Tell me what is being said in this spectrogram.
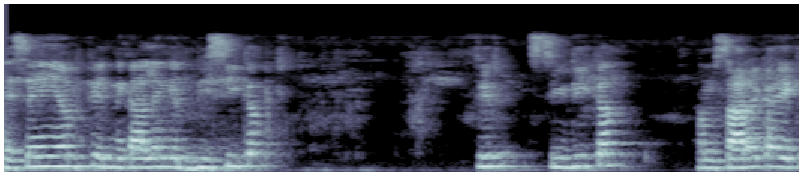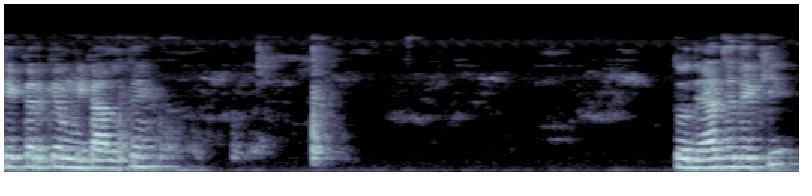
ऐसे ही हम फिर निकालेंगे बी सी का, फिर सी डी का, हम सारा का एक एक करके हम निकालते हैं। तो ध्यान से देखिए,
